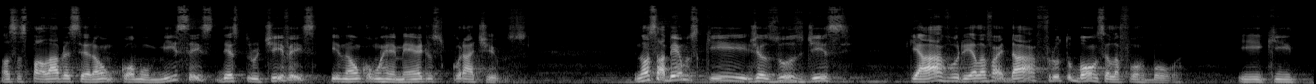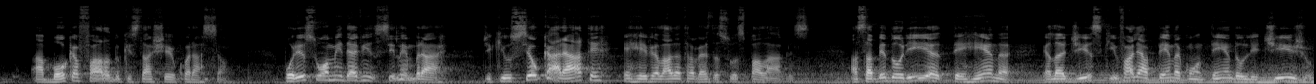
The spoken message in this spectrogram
nossas palavras serão como mísseis destrutíveis e não como remédios curativos. Nós sabemos que Jesus disse que a árvore ela vai dar fruto bom se ela for boa e que a boca fala do que está cheio o coração. Por isso, o homem deve se lembrar de que o seu caráter é revelado através das suas palavras. A sabedoria terrena, ela diz que vale a pena a contenda, o litígio,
